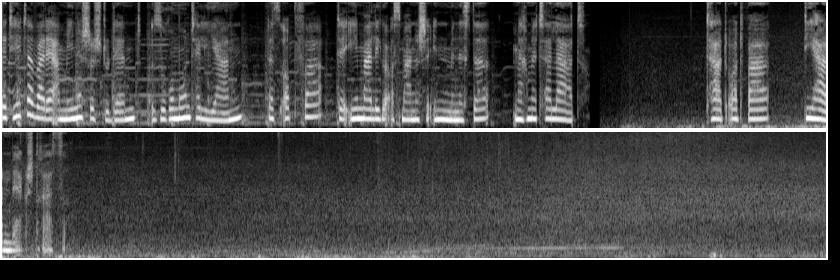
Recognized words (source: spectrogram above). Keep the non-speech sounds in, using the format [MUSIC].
Der Täter war der armenische Student Soromon Telian, das Opfer der ehemalige osmanische Innenminister Mehmet Talat. Tatort war die Hardenbergstraße.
